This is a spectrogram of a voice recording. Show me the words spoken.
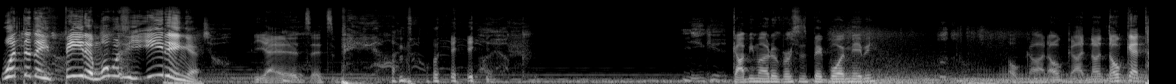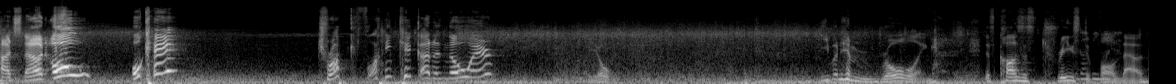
What did they feed him? What was he eating? Yeah, it's it's beyond late. Gabimaru versus Big Boy, maybe? Oh god, oh god, no, don't get touched out. Oh! Okay! Drop flying kick out of nowhere? Yo. Even him rolling just causes trees to fall down.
